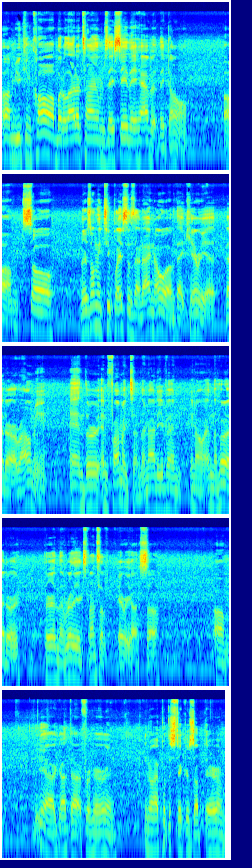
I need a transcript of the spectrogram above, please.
um, you can call, but a lot of times they say they have it, they don't. Um, so there's only two places that I know of that carry it that are around me, and they're in Farmington. They're not even, you know, in the hood or they're in the really expensive area. So, um, yeah, I got that for her, and you know, I put the stickers up there, and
